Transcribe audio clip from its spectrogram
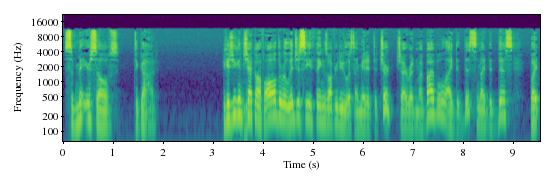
Submit yourselves to God. Because you can check off all the religious things off your to do list. I made it to church, I read my Bible, I did this and I did this, but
